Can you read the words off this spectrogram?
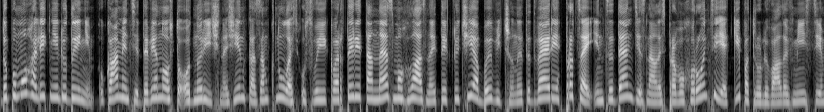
Допомога літній людині у Кам'янці 91-річна жінка замкнулась у своїй квартирі та не змогла знайти ключі, аби відчинити двері. Про цей інцидент дізнались правоохоронці, які патрулювали в місті.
